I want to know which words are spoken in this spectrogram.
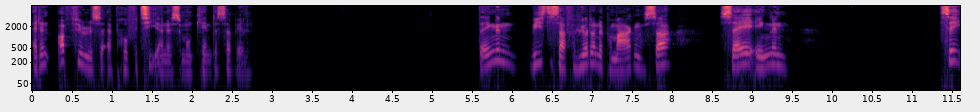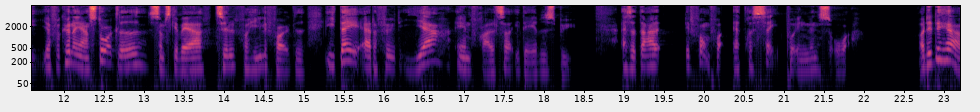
af den opfyldelse af profetierne, som hun kendte sig vel. Da englen viste sig for hyrderne på marken, så sagde englen, Se, jeg forkynder jer en stor glæde, som skal være til for hele folket. I dag er der født jer en frelser i Davids by. Altså, der er et form for adressat på englens ord. Og det er det her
